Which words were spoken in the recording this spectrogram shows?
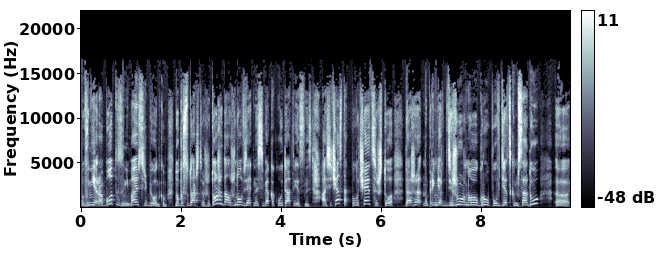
вне работы занимаюсь ребенком. Но государство же тоже должно взять на себя какую-то ответственность. А сейчас так получается, что даже, например, дежурную группу в детском саду э,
